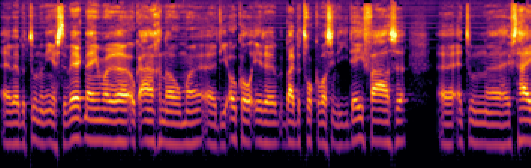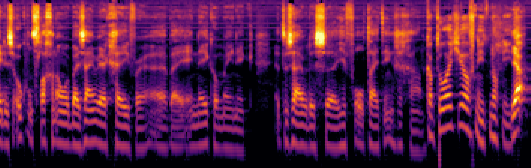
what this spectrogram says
En we hebben toen een eerste werknemer uh, ook aangenomen, uh, die ook al eerder bij betrokken was in de ideefase. Uh, en toen heeft hij dus ook ontslag genomen bij zijn werkgever, bij Eneco, meen ik. En toen zijn we dus hier vol tijd ingegaan. Kantoortje of niet? Nog niet? Ja,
